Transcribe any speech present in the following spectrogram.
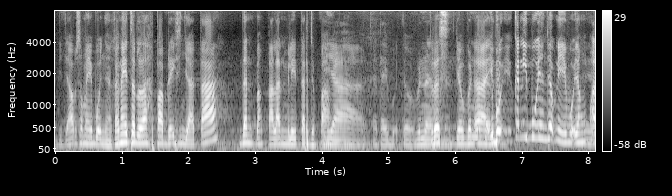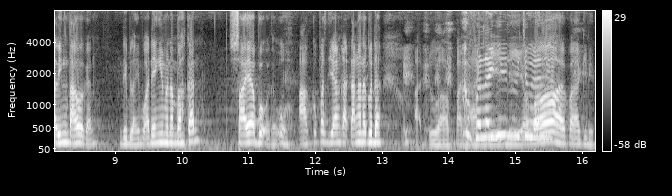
Dijawab sama ibunya, karena itu adalah pabrik senjata dan pangkalan militer Jepang. Iya, kata ibu tuh. Benar. Terus benar. jawaban benar. ibu kan ibu yang jawab nih, ibu yang paling tahu kan. Dia bilang, "Ibu, ada yang ingin menambahkan?" Saya, Bu. Tuh, Oh, aku pas diangkat tangan aku udah aduh apa lagi, Apalagi ini nih, lucu ya Allah, apa lagi nih.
